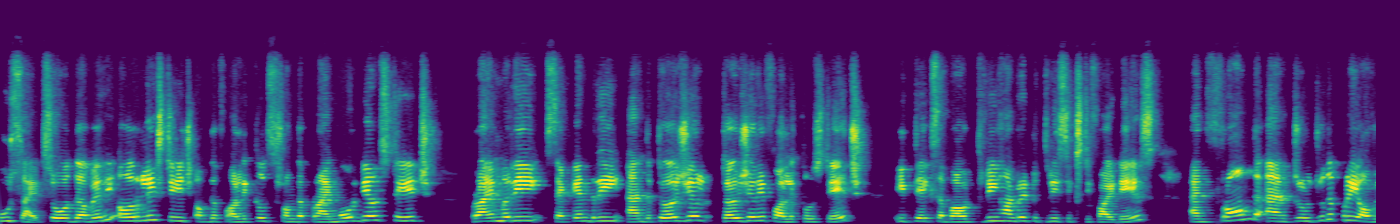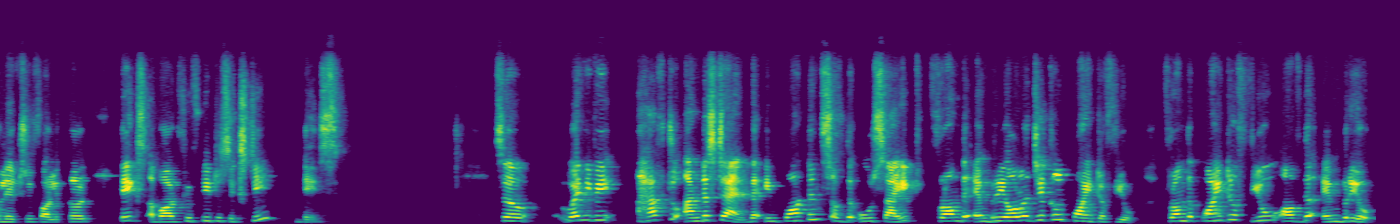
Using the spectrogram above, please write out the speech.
oocyte. So the very early stage of the follicles from the primordial stage, primary, secondary, and the tertiary, tertiary follicle stage, it takes about 300 to 365 days. And from the antral to the pre-ovulatory follicle takes about 50 to 60 days. So when we have to understand the importance of the oocyte from the embryological point of view, from the point of view of the embryo,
